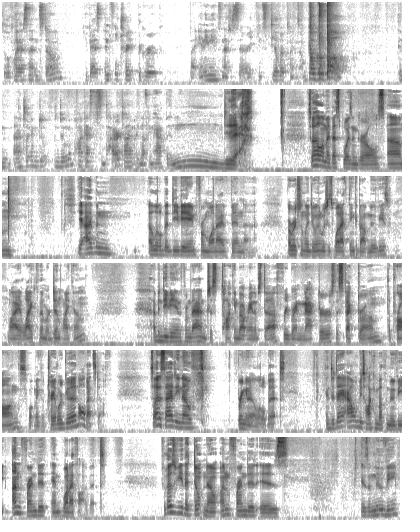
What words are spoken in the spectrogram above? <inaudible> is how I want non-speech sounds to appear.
So the plan is set in stone. You guys infiltrate the group by any means necessary and steal their plans. Go, go, go! Can act like I'm do- been doing my podcast this entire time and nothing happened. Yeah. So hello, my best boys and girls. Um, yeah, I've been a little bit deviating from what I've been uh, originally doing, which is what I think about movies, why I liked them or didn't like them. I've been deviating from that and just talking about random stuff, rebranding actors, the spectrum, the prongs, what makes a trailer good, all that stuff. So I decided, you know, <sniffs> bring it in a little bit. And today I will be talking about the movie Unfriended and what I thought of it. For those of you that don't know, Unfriended is is a movie,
